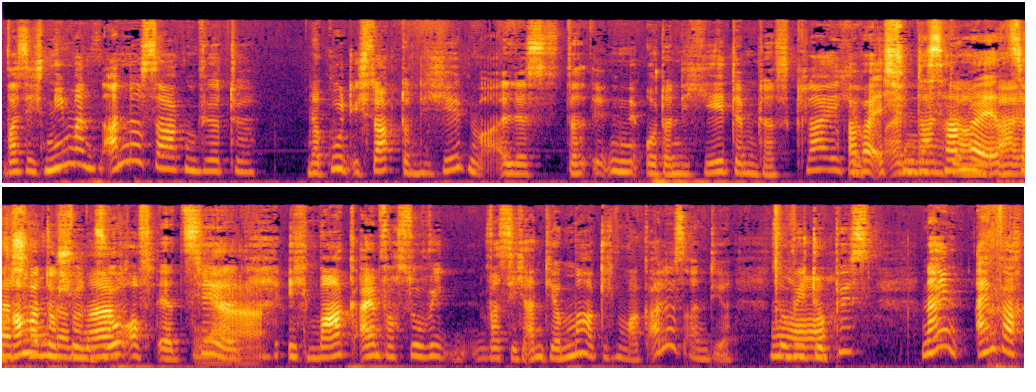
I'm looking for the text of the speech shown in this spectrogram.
was ich niemand anders sagen würde. Na gut, ich sag doch nicht jedem alles das, oder nicht jedem das Gleiche. Aber ich finde, das haben wir jetzt Äh, ja haben wir doch schon gemacht. so oft erzählt. Ja. Ich mag einfach so wie was ich an dir mag. Ich mag alles an dir, so wie Oh. du bist. Nein, einfach,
